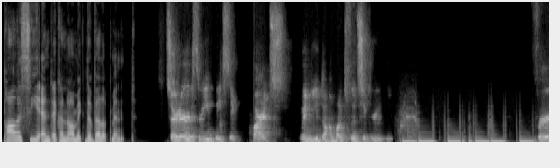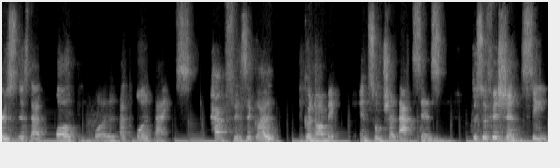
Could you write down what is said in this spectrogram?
policy and economic development. So there are three basic parts when you talk about food security. First is that all people at all times have physical, economic, and social access to sufficient, safe,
